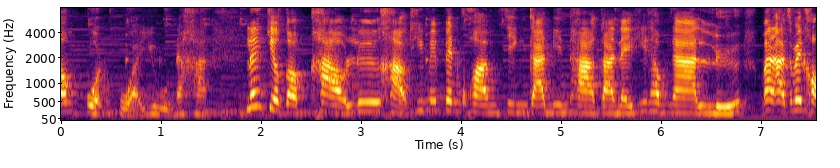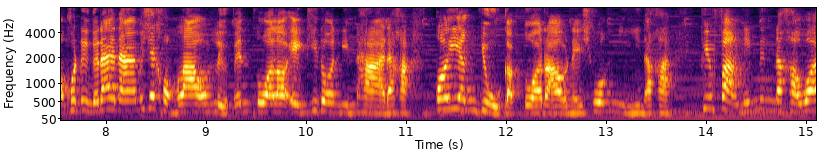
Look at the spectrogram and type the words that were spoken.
ต้องปวดหัวอยู่นะคะ เรื่องเกี่ยวกับข่าวลือข่าวที่ไม่เป็นความจริงการดินทาการในที่ทำงาน หรือมันอาจจะเป็นของคนอื่นก็ได้นะ ไม่ใช่ของเรา หรือเป็นตัวเราเองที่โดนดินทานะคะ ก็ยังอยู่กับตัวเราในช่วงนี้นะคะ พิมพ์ฝากนิดนึงนะคะว่า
